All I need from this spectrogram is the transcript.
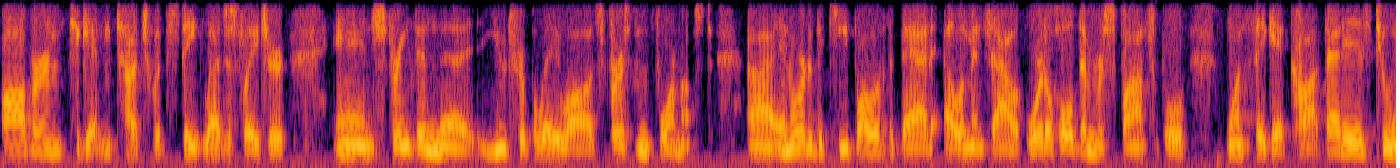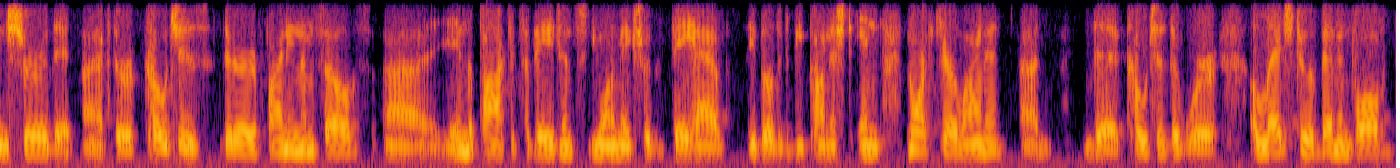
Auburn to get in touch with state legislature and strengthen the UAAA laws first and foremost, uh, in order to keep all of the bad elements out, or to hold them responsible once they get caught. That is to ensure that uh, if there are coaches that are finding themselves uh, in the pockets of agents, you want to make sure that they have the ability to be punished. In North Carolina, the coaches that were alleged to have been involved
